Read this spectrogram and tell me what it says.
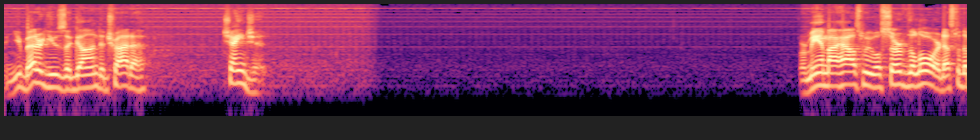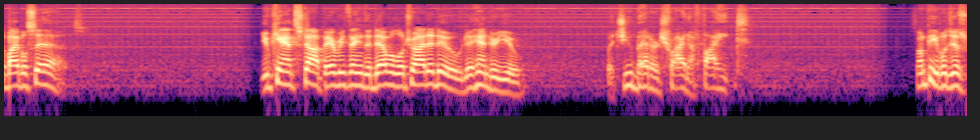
And you better use a gun to try to change it. For me and my house, we will serve the Lord. That's what the Bible says. You can't stop everything the devil will try to do to hinder you, but you better try to fight. Some people just,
